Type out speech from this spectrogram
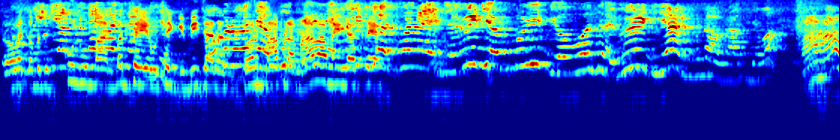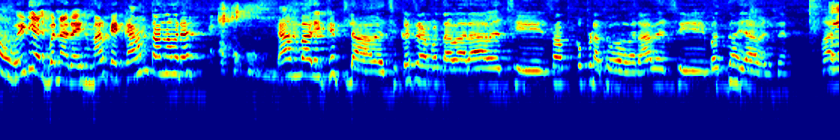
તો હવે તો બધી સ્કૂલમાં બધે એવું થઈ ગયું. બીજાના ધર્મ આપણામાં આવા માંગ્યા છે વિડિયો વિડિયો બધા વિડિયો બનાવ નાખ દેવા હા હા વીડિયો જ બના રહી મારે કઈ કામ તો નવરે કામવાળી કેટલા આવે છે? કચરા પતા વાળા આવે છે સાફ કપડા ધોવા વાળા આવે છે બધા આવે છે. મારે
